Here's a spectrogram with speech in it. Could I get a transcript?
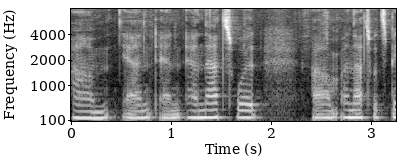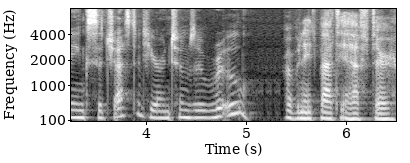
um, and and and that's what um, and that's what's being suggested here in terms of ru'u. Rabbanit Batya Hefter,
